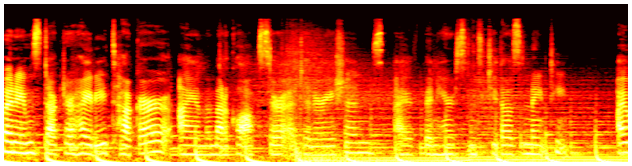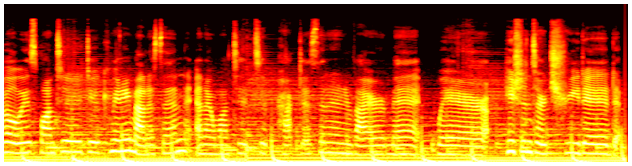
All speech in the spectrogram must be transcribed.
My name is Dr. Heidi Tucker. I am a medical officer at Generations. I've been here since 2019. I've always wanted to do community medicine and I wanted to practice in an environment where patients are treated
